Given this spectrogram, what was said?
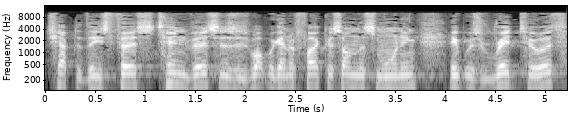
chapter. These first 10 verses is what we're going to focus on this morning. It was read to us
